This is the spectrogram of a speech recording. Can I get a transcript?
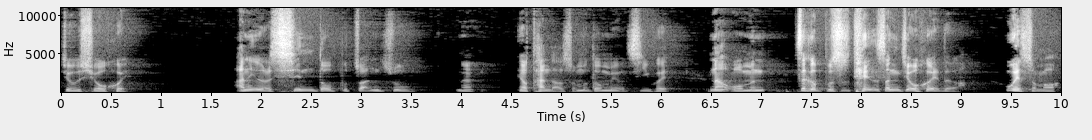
就是修会。啊，你的心都不专注，那要探讨什么都没有机会。那我们这个不是天生就会的，为什么？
